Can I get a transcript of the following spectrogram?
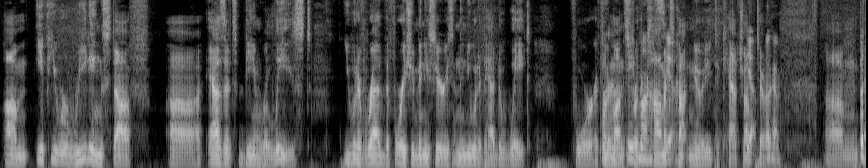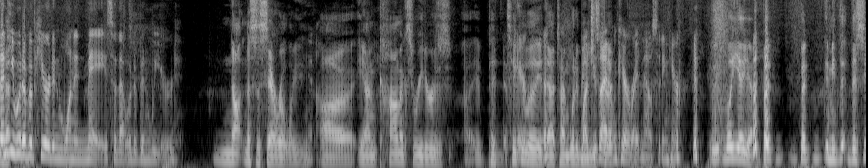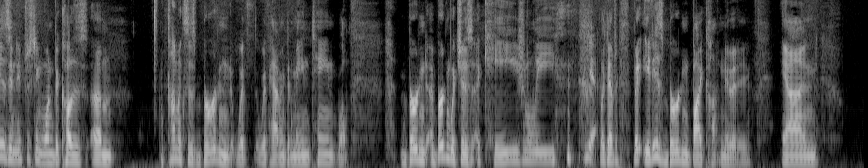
Um, if you were reading stuff uh, as it's being released, you would have read the four issue miniseries, and then you would have had to wait for a few For months for the months, comics yeah. continuity to catch up yeah to okay it. Um, But then and he would have appeared in one in May, so that would have been weird. Not necessarily. Uh, and comics readers, uh, particularly at that time, would have been Much used as I don't care right now, sitting here. Well, yeah, yeah, but but I mean, th- this is an interesting one because um, comics is burdened with with having to maintain. Well, burdened a burden which is occasionally Yeah. looked after, but it is burdened by continuity. And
